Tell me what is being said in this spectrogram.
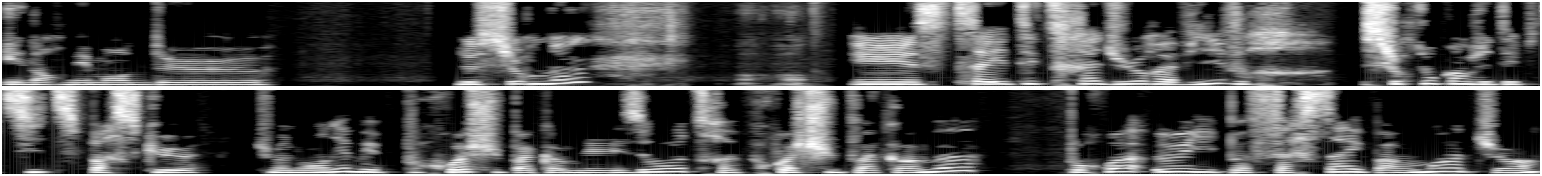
énormément de, de surnoms. Uh-huh. Et ça a été très dur à vivre, surtout quand j'étais petite, parce que je me demandais, mais pourquoi je suis pas comme les autres? Pourquoi je suis pas comme eux? Pourquoi eux, ils peuvent faire ça et pas moi, tu vois?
